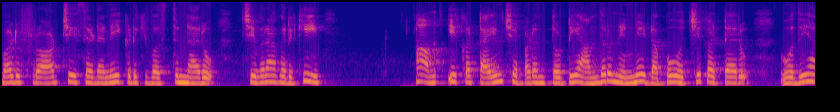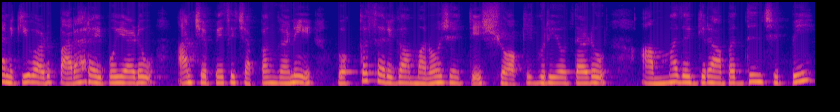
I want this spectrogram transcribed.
వాడు ఫ్రాడ్ చేశాడని ఇక్కడికి వస్తున్నారు. చివరాఖరికి ఇక టైం చెప్పడంతో అందరూ నిన్నే డబ్బు వచ్చి కట్టారు. ఉదయానికి వాడు పరారైపోయాడు అని చెప్పేసి చెప్పంగానే ఒక్కసారిగా మనోజ్ అయితే షాక్కి గురి అవుతాడు. అమ్మ దగ్గర అబద్ధం చెప్పి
